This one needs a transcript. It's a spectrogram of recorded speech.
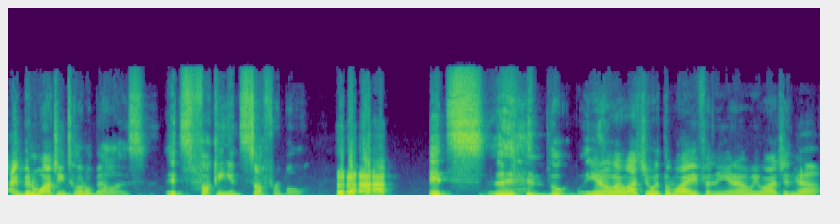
I've been watching Total Bellas. It's fucking insufferable. It's the you know I watch it with the wife, and you know we watch it. and, Yeah.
